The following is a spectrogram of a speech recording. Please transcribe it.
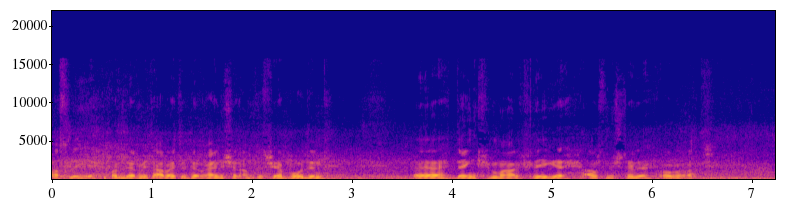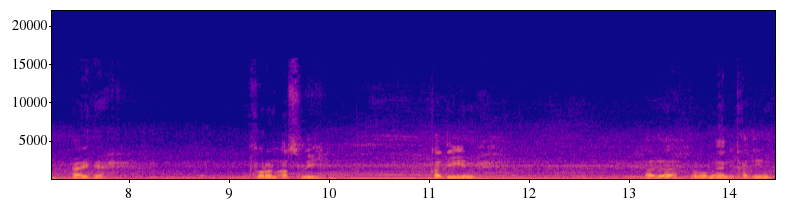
أصلية von der Mitarbeiter des Rheinischen Amtes für Boden äh, Denkmalpflege Außenstelle Oberrat. هاي هي فرن أصلي قديم هذا روماني قديم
